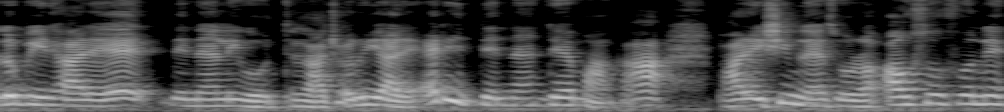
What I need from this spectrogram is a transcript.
လုတ်ပြီးထားတဲ့သင်တန်းလေးကိုလာကျွေးလို့ရတယ်။အဲ့ဒီသင်တန်းထဲမှာကဘာတွေရှိမလဲဆိုတော့ oxophonic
